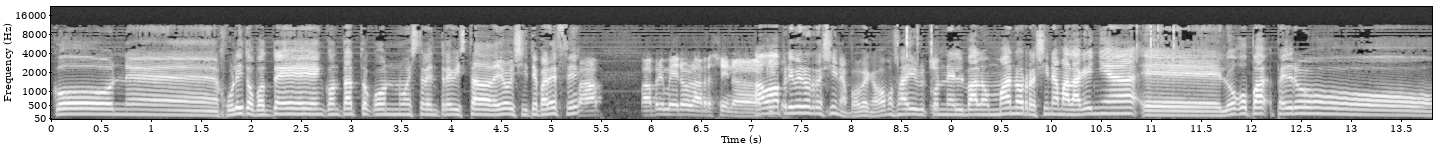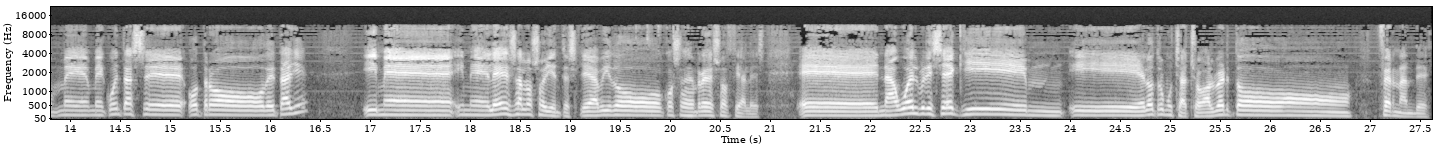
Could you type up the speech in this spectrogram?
con Julito. Ponte en contacto con nuestra entrevistada de hoy, si te parece. Va primero la resina. Ah, va primero resina. Pues venga, vamos a ir con el balonmano, resina malagueña. Eh, luego, Pedro, me, cuentas eh, otro detalle y me, y me lees a los oyentes, que ha habido cosas en redes sociales. Eh, Nahuel Brisek y, y, el otro muchacho, Alberto Fernández.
